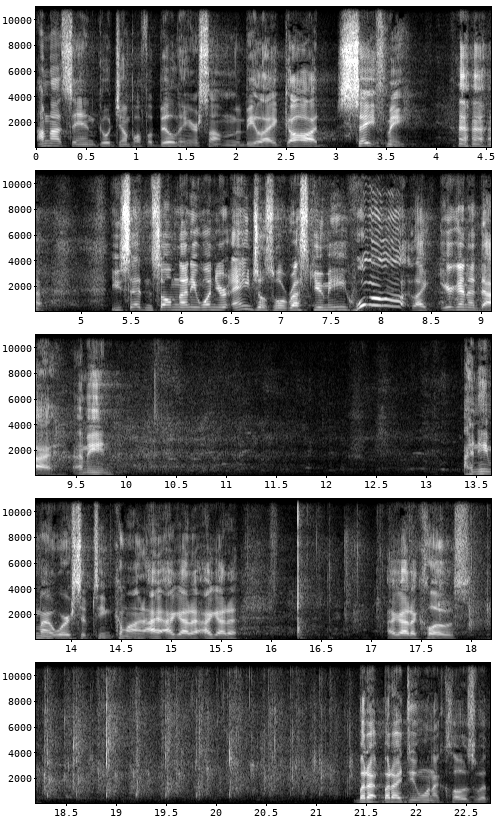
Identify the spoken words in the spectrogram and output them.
I'm not saying go jump off a building or something and be like, God, save me. you said in Psalm 91, your angels will rescue me. Woo! Like, you're going to die. I mean, I need my worship team. Come on, I, I gotta, I gotta, I gotta close. But I, but I do want to close with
